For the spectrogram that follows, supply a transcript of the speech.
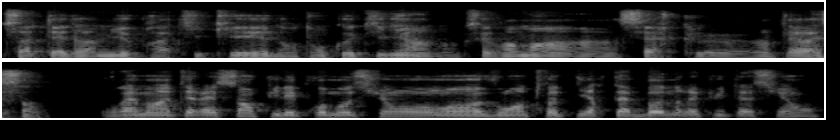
ça t'aide à mieux pratiquer dans ton quotidien. Donc, c'est vraiment un cercle intéressant. Vraiment intéressant. Puis les promotions vont entretenir ta bonne réputation.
